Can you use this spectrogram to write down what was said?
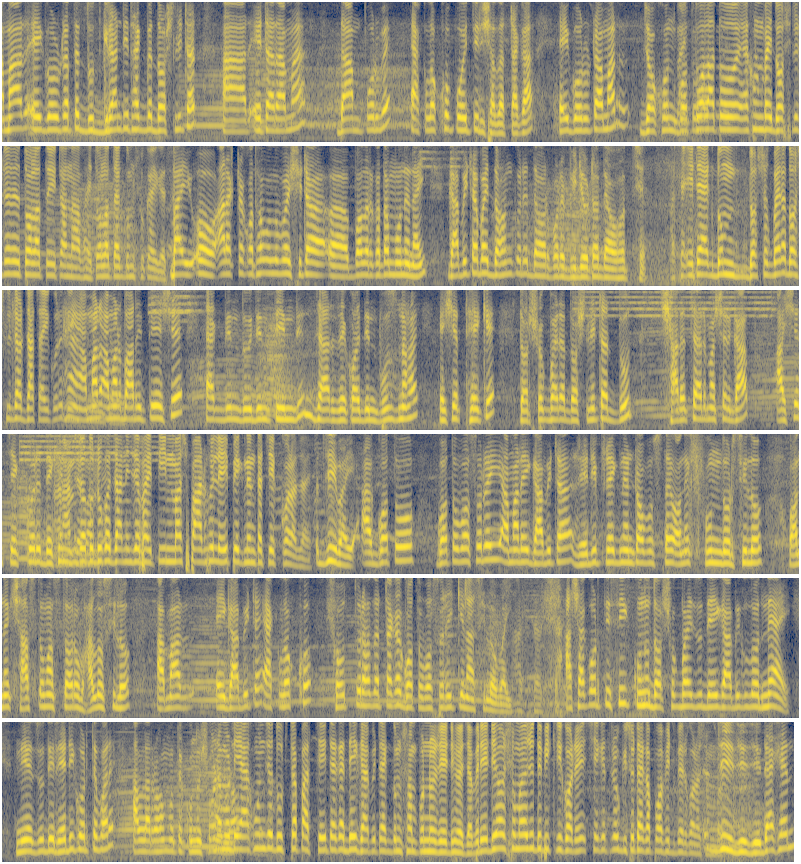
আমার এই গরুটাতে দুধ গ্যারান্টি থাকবে দশ লিটার আর এটার আমার দাম পড়বে এক লক্ষ পঁয়ত্রিশ হাজার টাকা। এই গরুটা আমার যখন গত তলা তো এখন ভাই দশ লিটারের তলা তো এটা না ভাই তলা তো একদম শুকাই গেছে। ভাই ও আর একটা কথা বলব ভাই সেটা বলার কথা মনে নাই। গাভীটা ভাই দহন করে দেওয়ার পরে ভিডিওটা দেওয়া হচ্ছে। আচ্ছা এটা একদম দর্শক ভাইরা দশ লিটার যাচাই করে হ্যাঁ আমার আমার বাড়িতে এসে একদিন দুই দিন তিন দিন যার যে কয়দিন বুঝ না হয় এসে থেকে দর্শক ভাইরা দশ লিটার দুধ সাড়ে চার মাসের গাপ আসে চেক করে দেখে আমি যতটুকু জানি যে ভাই তিন মাস পার হলেই প্রেগনেন্টটা চেক করা যায়। জি ভাই আর গত গত বছরেই আমার এই গাবিটা রেডি প্রেগনেন্ট অবস্থায় অনেক সুন্দর ছিল অনেক স্বাস্থ্য মাস্ত আরও ভালো ছিল। আমার এই গাবিটা এক লক্ষ সত্তর হাজার টাকা গত বছরেই কেনা ছিল ভাই। আচ্ছা আচ্ছা। আশা করতেছি কোনো দর্শক ভাই যদি এই গাবিগুলো নেয় নিয়ে যদি রেডি করতে পারে আল্লাহর রহমতে কোনো মোটামুটি এখন যে দুধটা পাচ্ছে এই টাকা দিয়ে গাভিটা একদম সম্পূর্ণ রেডি হয়ে যাবে। রেডি হওয়ার সময় যদি বিক্রি করে সেক্ষেত্রেও কিছু টাকা প্রফিট বের করা জি জি জি। দেখেন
